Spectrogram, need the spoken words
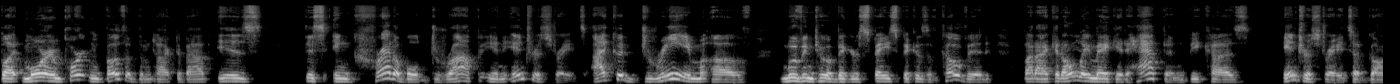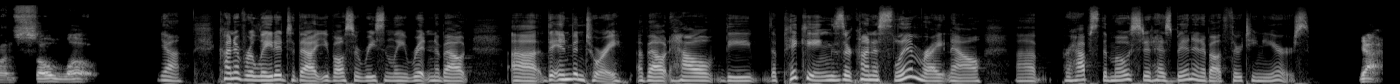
But more important both of them talked about is this incredible drop in interest rates. I could dream of moving to a bigger space because of COVID, but I could only make it happen because interest rates have gone so low. Yeah, kind of related to that, you've also recently written about uh, the inventory, about how the the pickings are kind of slim right now, uh, perhaps the most it has been in about 13 years. Yeah,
